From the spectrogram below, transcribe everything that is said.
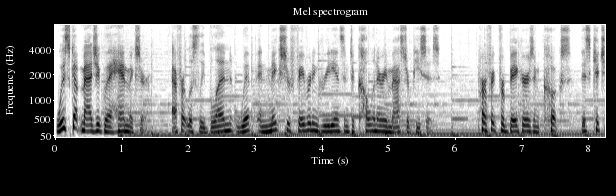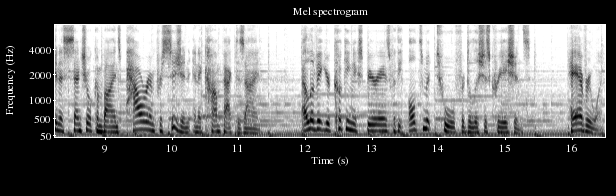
Whisk up magic with a hand mixer. Effortlessly blend, whip, and mix your favorite ingredients into culinary masterpieces. Perfect for bakers and cooks, this kitchen essential combines power and precision in a compact design. Elevate your cooking experience with the ultimate tool for delicious creations. Hey everyone,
